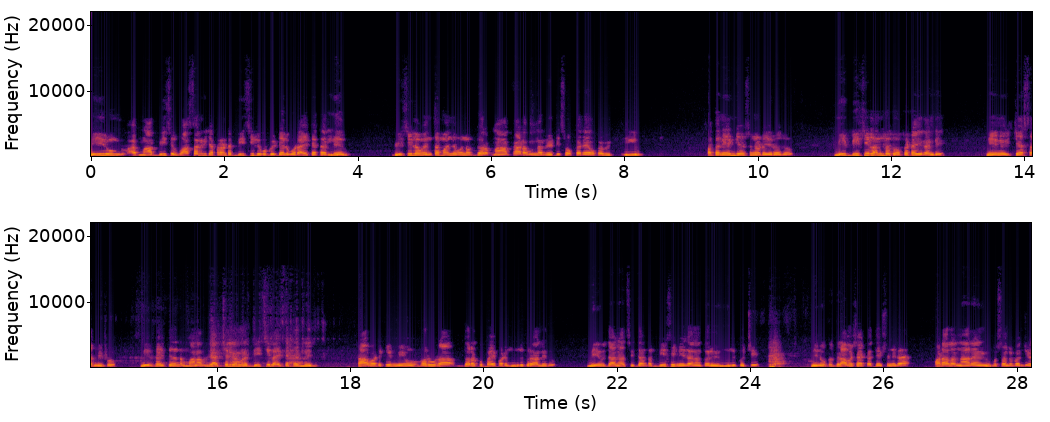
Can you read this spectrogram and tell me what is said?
మీరు మా బీసీ వాస్తవానికి చెప్పాలంటే బీసీలు బిడ్డలు కూడా ఐక్యత లేదు. బీసీలో ఎంతమంది ఉన్న దొర మా కాడ ఉన్న రెడ్డిస్ ఒకరే ఒక వ్యక్తి ఇల్లు. అతను ఏం చేస్తున్నాడు ఈరోజు? మీ బీసీలంతా ఒకటై రండి. నేను ఇచ్చేస్తాను మీకు. మీరు ఖచ్చితంగా మన యాక్చువల్గా మన బీసీలు అయితే లేదు. కాబట్టి మేము ఎవ్వరు రా దొరకు భయపడి ముందుకు రాలేదు. మేము దాని ఆ సిద్ధాంతం బీసీ నిదానంతో మేము ముందుకొచ్చి నేను ఒక గ్రామ శాఖ అధ్యక్షునిగా పడాల నారాయణ ఉప సర్పంచ్గా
